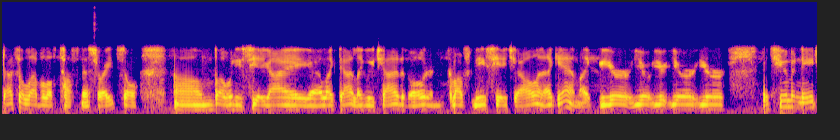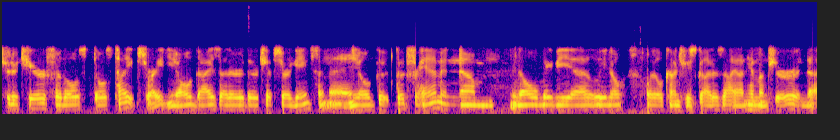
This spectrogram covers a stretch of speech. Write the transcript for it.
that's a level of toughness, right? So, um, but when you see a guy uh, like that, like we chatted about, and come out from the ECHL, and again, like you're you're you're you're, you're it's human nature to cheer for those those types, right? You know, guys that are their chips are against them, and you know, good good for him, and um, you know, maybe uh, you know, oil country's got his eye on him, I'm sure, and uh,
